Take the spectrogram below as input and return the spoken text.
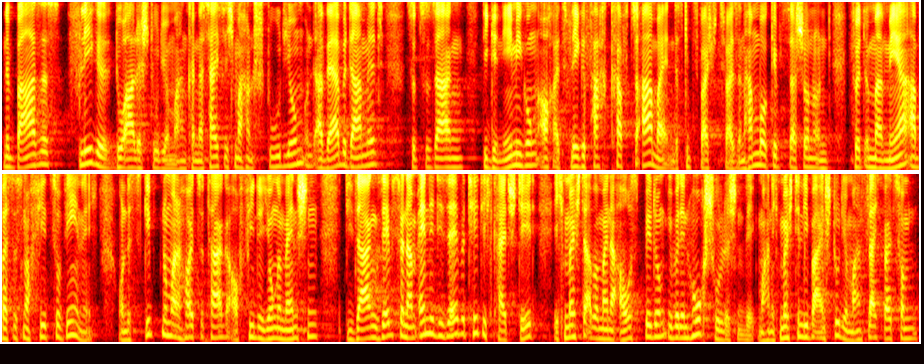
eine Basis Pflegeduales Studium machen kann. Das heißt, ich mache ein Studium und erwerbe damit sozusagen die Genehmigung, auch als Pflegefachkraft zu arbeiten. Das gibt es beispielsweise in Hamburg, gibt es da schon und wird immer mehr, aber es ist noch viel zu wenig. Und es gibt nun mal heutzutage auch viele junge Menschen, die sagen, selbst wenn am Ende dieselbe Tätigkeit steht, ich möchte aber meine Ausbildung über den hochschulischen Weg machen. Ich möchte lieber ein Studium machen, vielleicht weil es vom,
